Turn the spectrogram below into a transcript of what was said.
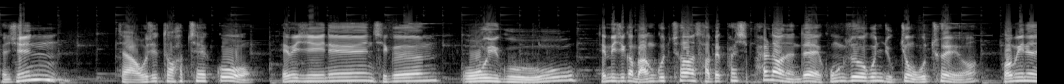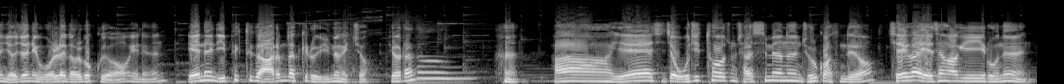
변신! 자, 오지터 합체했고, 데미지는 지금 529 데미지가 19,488 나오는데 공속은 6.5초예요. 범위는 여전히 원래 넓었고요 얘는. 얘는 이펙트가 아름답기로 유명했죠. 뾰라랑 아얘 진짜 오지터 좀 잘 쓰면은 좋을 것 같은데요? 제가 예상하기로는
